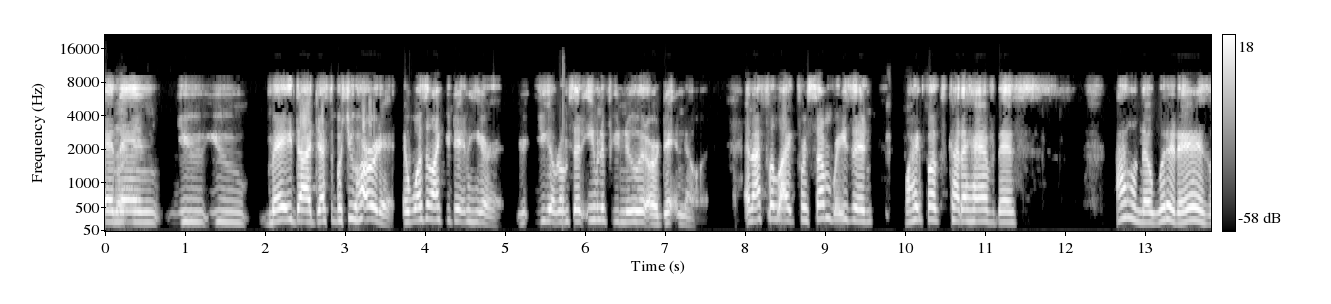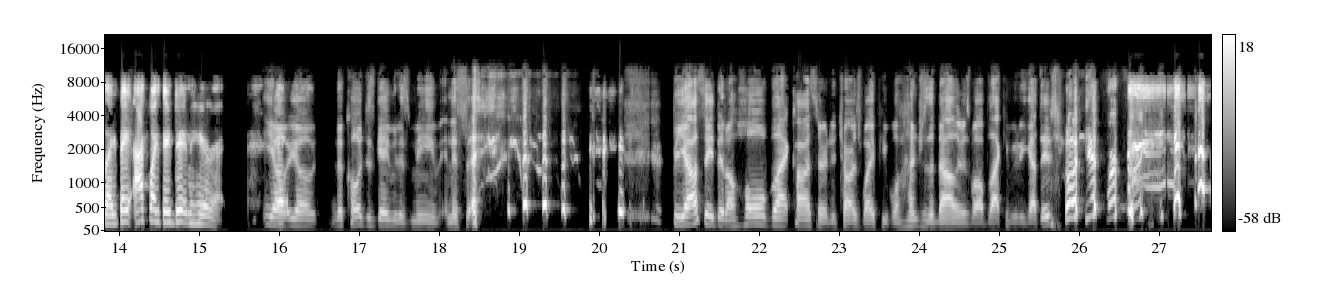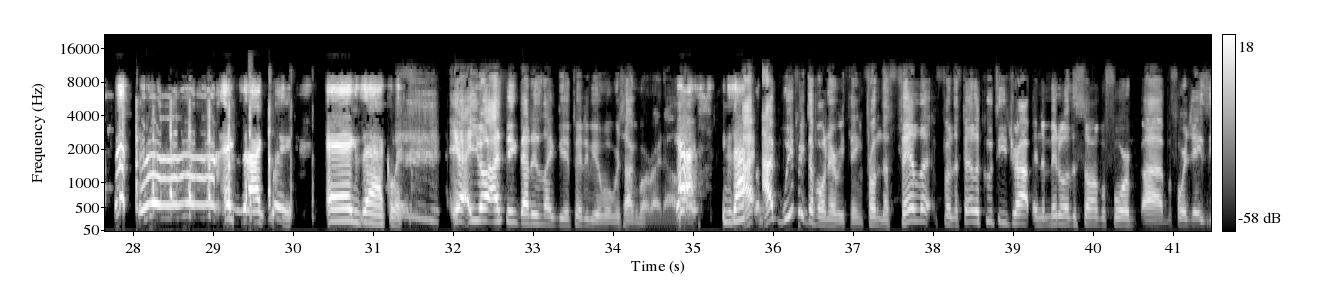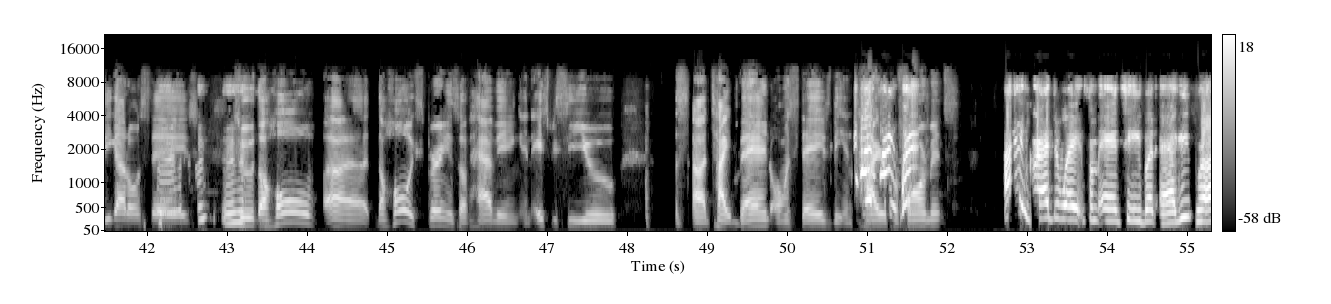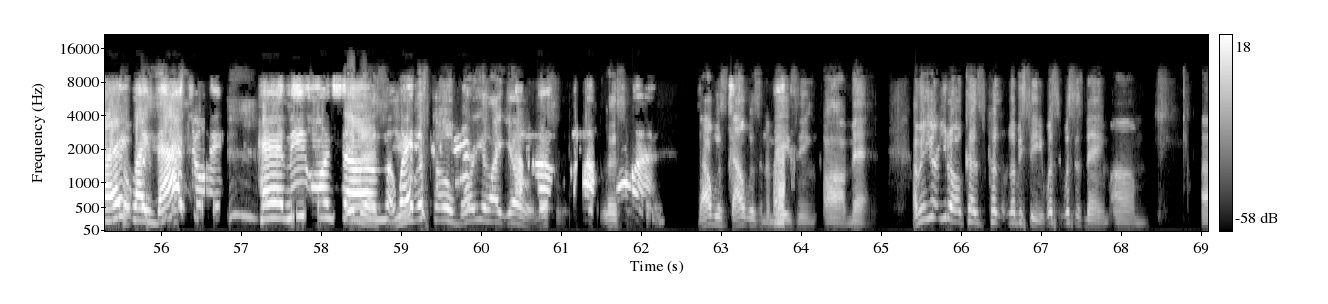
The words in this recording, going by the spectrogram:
and right. then you you may digest it, but you heard it. It wasn't like you didn't hear it. You, you get what I'm saying? Even if you knew it or didn't know it. And I feel like for some reason, white folks kind of have this. I don't know what it is. Like they act like they didn't hear it. Yo, yo, Nicole just gave me this meme and it said Beyonce did a whole black concert and charged white people hundreds of dollars while black community got to enjoy it for exactly. Exactly. yeah, you know, I think that is like the epitome of what we're talking about right now. Yes, exactly. I we picked up on everything from the Fela from the Fela Kuti drop in the middle of the song before uh before Jay Z got on stage Mhm. to the whole uh the whole experience of having an HBCU uh, type band on stage the entire performance. I didn't graduate from A&T, but Aggie Pride, So- like that joint had me on some. Wait, let's go, more. You're like, yo, listen, listen. That was that was an amazing. Oh man, I mean, you, you know, because because let me see, what's what's his name? Um, uh, uh,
